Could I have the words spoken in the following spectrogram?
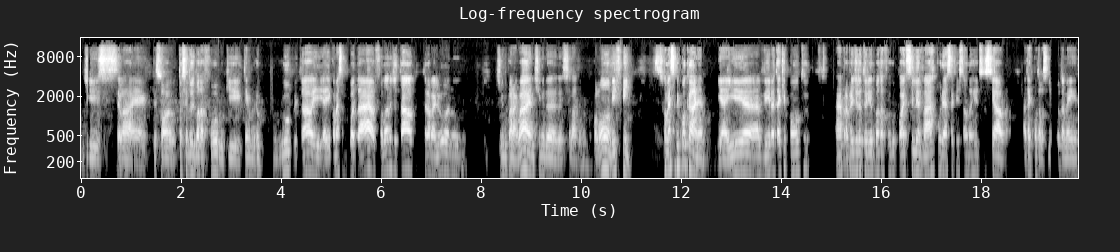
de sei lá, é, pessoal, torcedor de Botafogo, que tem um grupo, um grupo e tal, e aí começa a botar, ah, fulano de tal, que trabalhou no time do Paraguai, no time da, da sei lá, da Colômbia, enfim. Começa a pipocar, né? E aí a ver até que ponto a própria diretoria do Botafogo pode se levar por essa questão da rede social. Até que ponto ela se levou também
